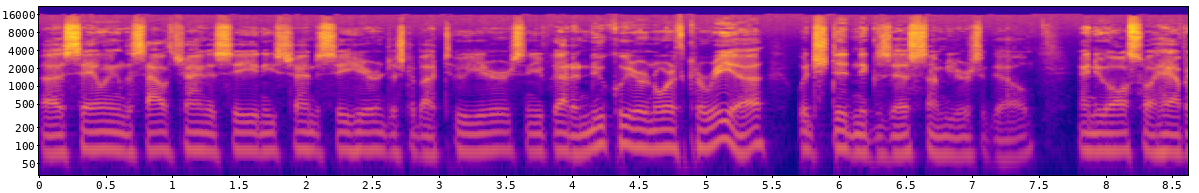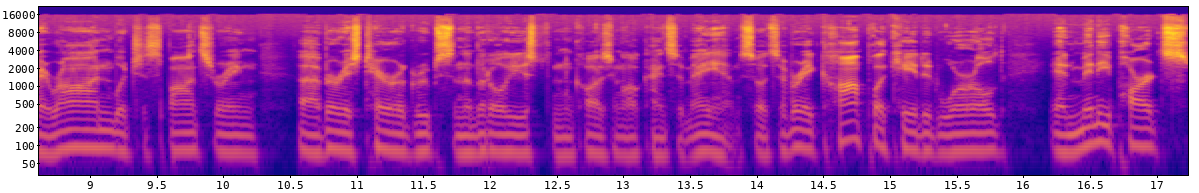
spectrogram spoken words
uh, sailing the South China Sea and East China Sea here in just about two years. And you've got a nuclear North Korea, which didn't exist some years ago. And you also have Iran, which is sponsoring uh, various terror groups in the Middle East and causing all kinds of mayhem. So it's a very complicated world in many parts,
